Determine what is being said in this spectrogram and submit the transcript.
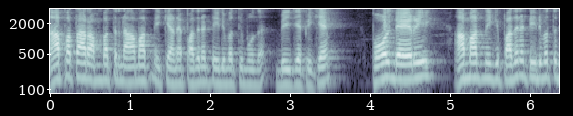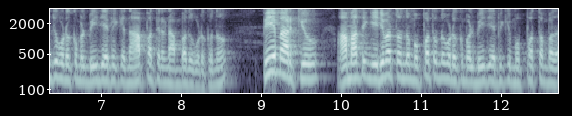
നാൽപ്പത്തി ആറ് അമ്പത്തിരണ്ട് ആം ആദ്മിക്കാണ് പതിനെട്ട് ഇരുപത്തി മൂന്ന് ബി ജെ പിക്ക്. പോൾ ഡയറി ആം ആദ്മിക്ക് പതിനെട്ട് ഇരുപത്തഞ്ച് കൊടുക്കുമ്പോൾ ബി ജെ പിക്ക് നാൽപ്പത്തിരണ്ട് അമ്പത് കൊടുക്കുന്നു. P M R Q Aam ആദ്മിക്ക് ഇരുപത്തൊന്ന് മുപ്പത്തൊന്ന് കൊടുക്കുമ്പോൾ ബി ജെ പിക്ക് മുപ്പത്തൊമ്പത്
